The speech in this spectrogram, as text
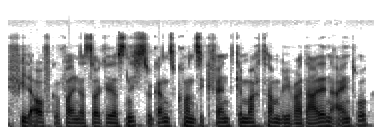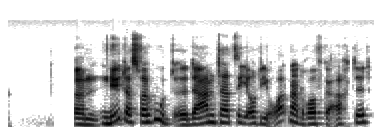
viel aufgefallen, dass Leute das nicht so ganz konsequent gemacht haben? Wie war da dein Eindruck? Ähm, nee, das war gut. Äh, Da haben tatsächlich auch die Ordner drauf geachtet.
